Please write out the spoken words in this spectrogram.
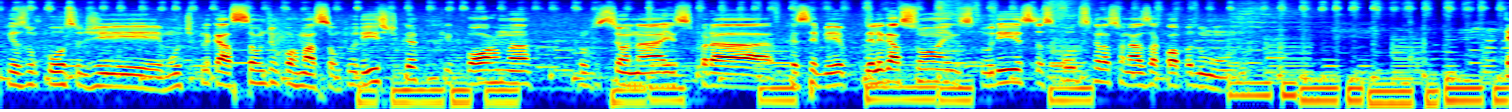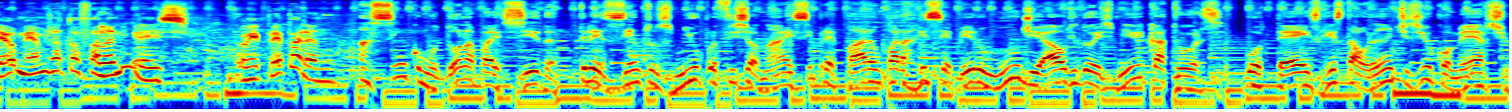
fiz um curso de multiplicação de informação turística que forma profissionais para receber delegações, turistas, todos relacionados à Copa do Mundo. Eu mesmo já estou falando inglês. Estou me preparando. Assim como Dona Aparecida, 300 mil profissionais se preparam para receber o Mundial de 2014. Hotéis, restaurantes e o comércio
